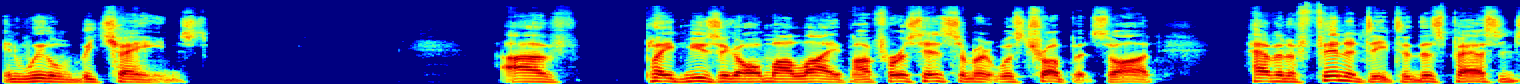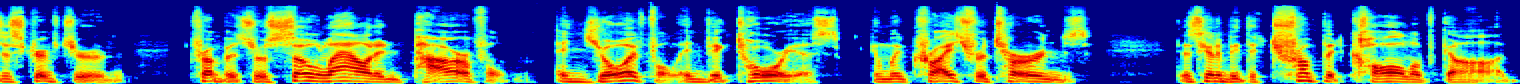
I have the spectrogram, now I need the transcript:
and we will be changed. I've played music all my life. My first instrument was trumpet, so I have an affinity to this passage of scripture. Trumpets are so loud and powerful and joyful and victorious. And when Christ returns, there's going to be the trumpet call of God.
